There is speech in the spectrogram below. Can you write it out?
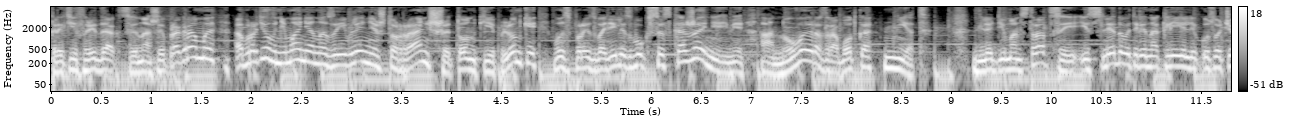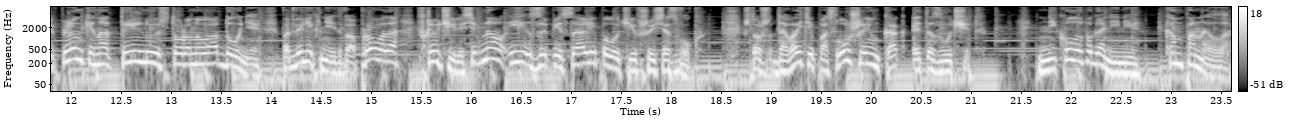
Коллектив редакции нашей программы обратил внимание на заявление, что раньше тонкие пленки воспроизводили звук с искажениями, а новая разработка нет. Для демонстрации исследователи наклеили кусочек пленки на тыльную сторону ладони, подвели к ней два провода, включили сигнал и записали получившийся звук. Что ж, давайте послушаем, как это звучит. Никола Паганини, Кампанелла.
